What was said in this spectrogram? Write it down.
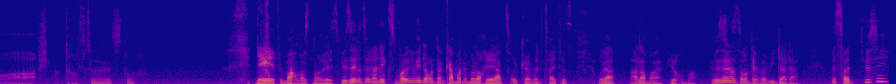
Boah, ich Bock drauf da jetzt doch? Nee, wir machen was Neues. Wir sehen uns in der nächsten Folge wieder und dann kann man immer noch hierher zurückkehren, wenn Zeit ist. Oder andermal, wie auch immer. Wir sehen uns auf jeden Fall wieder dann. Bis dann. Tschüssi.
